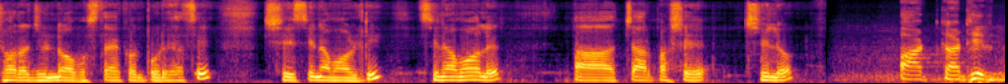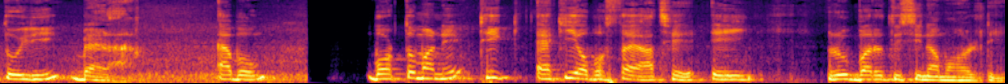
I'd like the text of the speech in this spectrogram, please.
ঝরাজীর্ণ অবস্থায় এখন পড়ে আছে সেই সিনেমা হলটি। সিনেমা হলের চারপাশে ছিল পাট কাঠের তৈরি বেড়া এবং বর্তমানে ঠিক একই অবস্থায় আছে এই রূপভারতী সিনেমা হলটি।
